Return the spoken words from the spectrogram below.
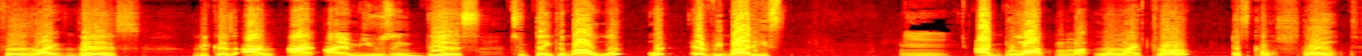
feels like this because I'm I, I am using this to think about what what everybody's. Mm, I block my when my throat is constrained.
